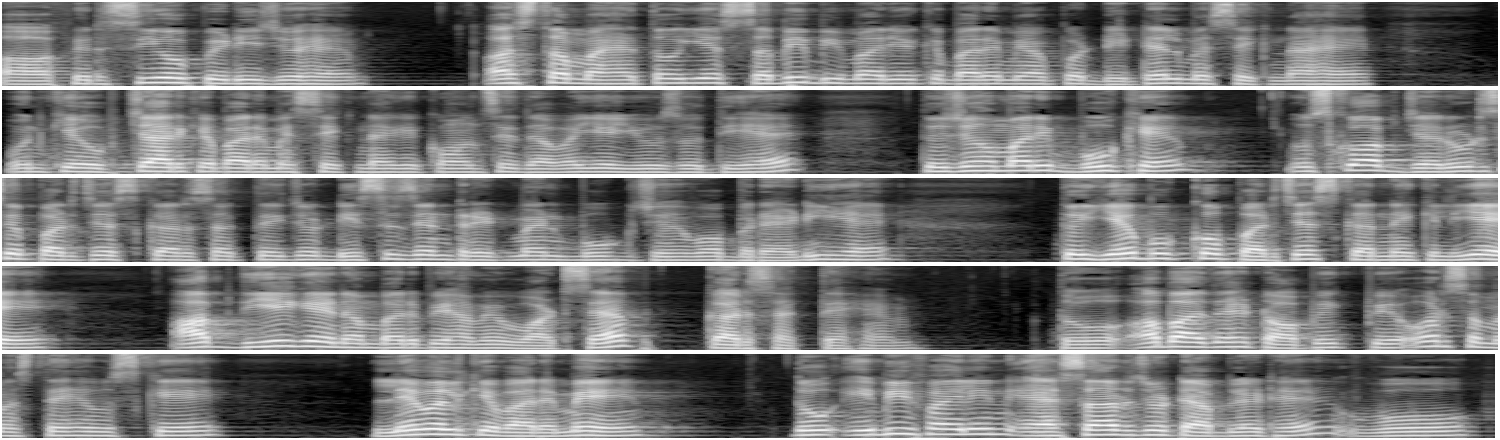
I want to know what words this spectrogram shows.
और फिर सीओपीडी जो है, अस्थमा है तो ये सभी बीमारियों के बारे में आपको डिटेल में सीखना है, उनके उपचार के बारे में सीखना है कि कौन सी दवाइयाँ यूज़ होती है। तो जो हमारी बुक है, उसको आप ज़रूर से परचेस कर सकते हैं, जो डिसीज एंड ट्रीटमेंट बुक जो है वो अब रेडी है। तो ये बुक को परचेस करने के लिए आप दिए गए नंबर पे हमें व्हाट्सएप कर सकते हैं। तो अब आते हैं टॉपिक पे और समझते हैं उसके लेवल के बारे में। तो A B phylline S R जो टैबलेट है वो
